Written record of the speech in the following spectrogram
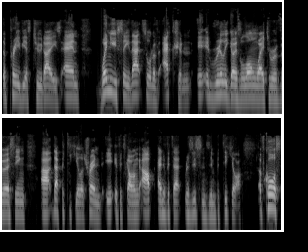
the previous two days. And when you see that sort of action, it, it really goes a long way to reversing uh, that particular trend if it's going up and if it's at resistance in particular. Of course,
